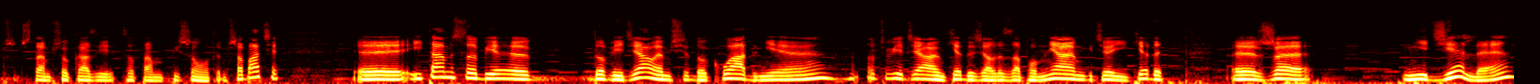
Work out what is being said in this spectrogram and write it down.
przeczytałem przy okazji, co tam piszą o tym szabacie yy, i tam sobie dowiedziałem się dokładnie, znaczy wiedziałem kiedyś, ale zapomniałem gdzie i kiedy, yy, że niedzielę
